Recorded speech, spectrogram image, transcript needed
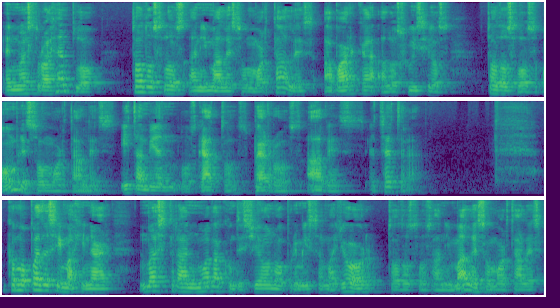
En nuestro ejemplo, todos los animales son mortales abarca a los juicios todos los hombres son mortales y también los gatos, perros, aves, etc. Como puedes imaginar, nuestra nueva condición o premisa mayor, todos los animales son mortales,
